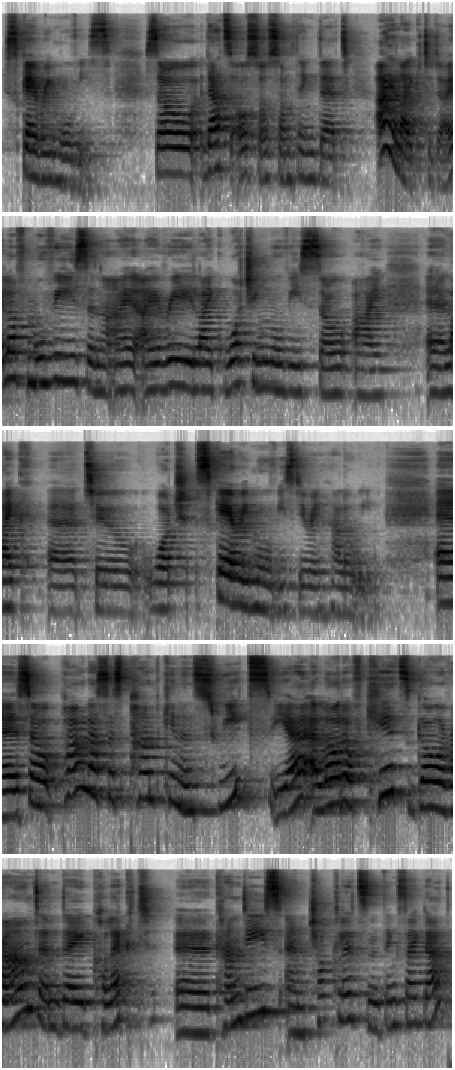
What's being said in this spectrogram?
scary movies. So that's also something that I like to do. I love movies and I, I really like watching movies, so I uh, like uh, to watch scary movies during Halloween. Uh, so Paula says pumpkin and sweets. Yeah, a lot of kids go around and they collect uh, candies and chocolates and things like that.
